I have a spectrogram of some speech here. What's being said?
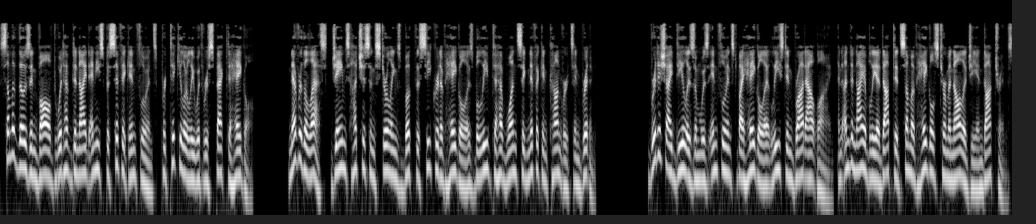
Some of those involved would have denied any specific influence, particularly with respect to Hegel. Nevertheless, James Hutchison Stirling's book The Secret of Hegel is believed to have won significant converts in Britain. British idealism was influenced by Hegel at least in broad outline, and undeniably adopted some of Hegel's terminology and doctrines.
